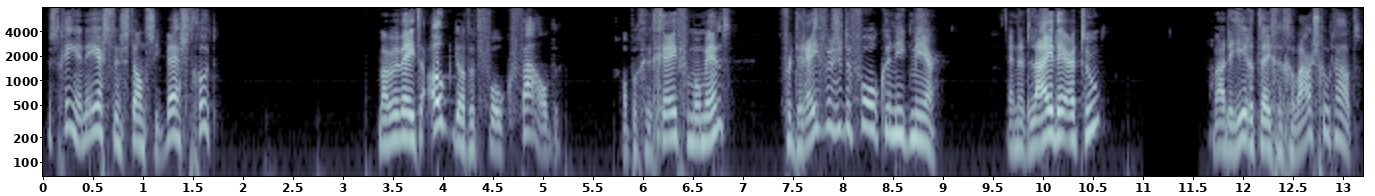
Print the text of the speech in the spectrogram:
Dus het ging in eerste instantie best goed. Maar we weten ook dat het volk faalde. Op een gegeven moment verdreven ze de volken niet meer. En het leidde ertoe waar de Heer tegen gewaarschuwd had.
